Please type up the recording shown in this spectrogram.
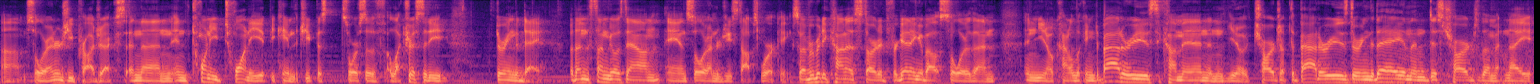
um, solar energy projects. And then in 2020, it became the cheapest source of electricity during the day. But then the sun goes down and solar energy stops working. So everybody kind of started forgetting about solar then and, you know, kind of looking to batteries to come in and, you know, charge up the batteries during the day and then discharge them at night.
